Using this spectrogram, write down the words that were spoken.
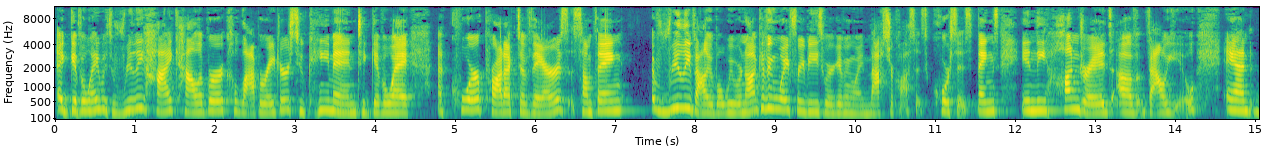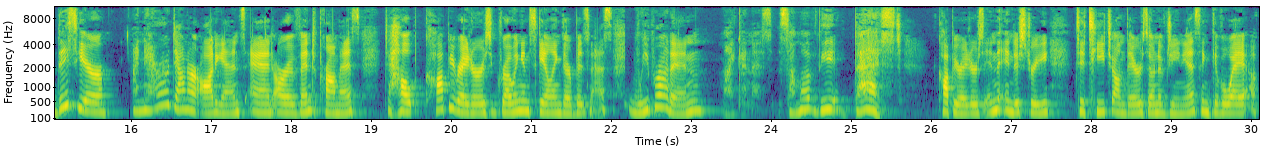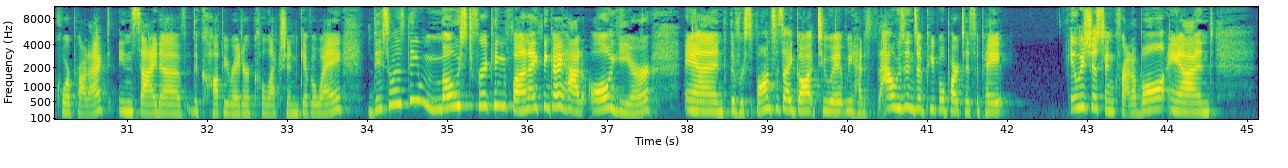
a giveaway with really high caliber collaborators who came in to give away a core product of theirs, something really valuable. We were not giving away freebies. We were giving away masterclasses, courses, things in the hundreds of value. And this year, I narrowed down our audience and our event promise to help copywriters growing and scaling their business. We brought in, my goodness, some of the best copywriters in the industry to teach on their zone of genius and give away a core product inside of the copywriter collection giveaway. This was the most freaking fun I think I had all year. And the responses I got to it, we had thousands of people participate. It was just incredible. And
